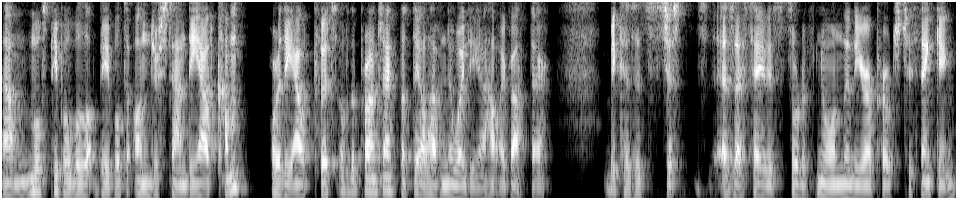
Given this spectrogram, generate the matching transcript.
um, most people will be able to understand the outcome or the output of the project, but they'll have no idea how I got there because it's just, as I say, this sort of non linear approach to thinking.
